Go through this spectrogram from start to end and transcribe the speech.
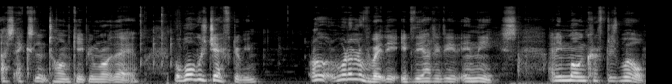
That's excellent timekeeping right there. But what was Jeff doing? Oh, what I love about it, if they added it in this and in Minecraft as well,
